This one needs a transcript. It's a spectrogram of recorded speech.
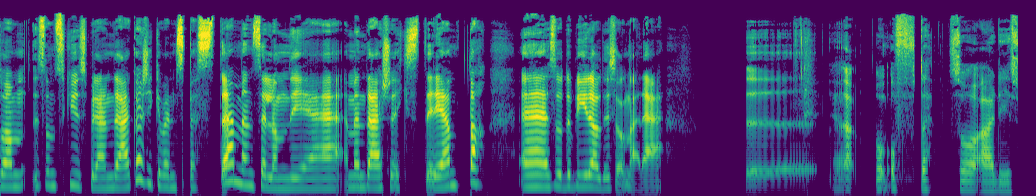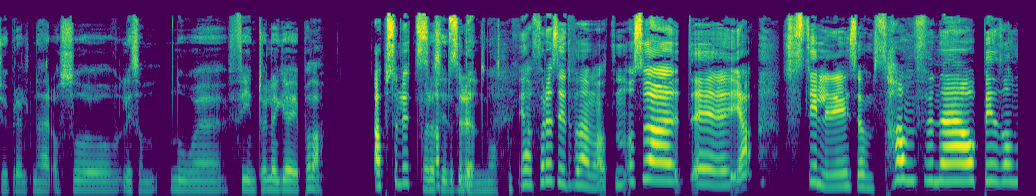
sånn, som sånn Skuespilleren det er kanskje ikke verdens beste, men selv om de er, Men det er så ekstremt, da. Eh, så det blir aldri sånn derre øh, Ja. Og ofte så er de superheltene her også liksom noe fint å legge øye på, da. Absolutt. For å si det på den måten. Ja, for å si det på den måten. Og så, eh, ja, så stiller de liksom samfunnet opp i sånn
